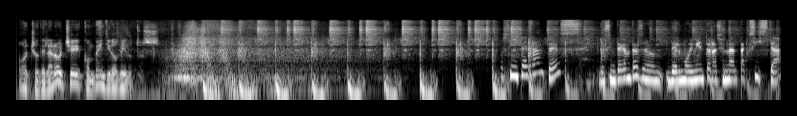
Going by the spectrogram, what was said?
8 de la noche con 22 minutos. Los integrantes del Movimiento Nacional Taxista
